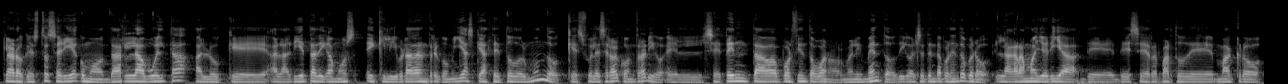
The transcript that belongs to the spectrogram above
Claro, que esto sería como darle la vuelta a lo que a la dieta, digamos, equilibrada entre comillas que hace todo el mundo, que suele ser al contrario. El 70%, bueno, me lo invento, digo el 70%, pero la gran mayoría de, ese reparto de macro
